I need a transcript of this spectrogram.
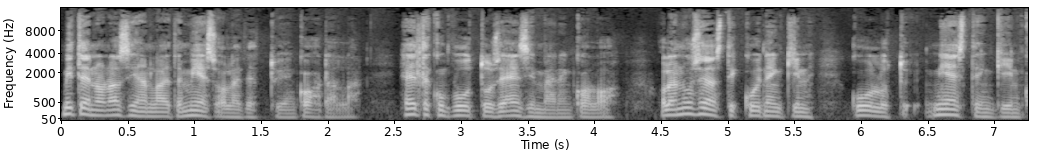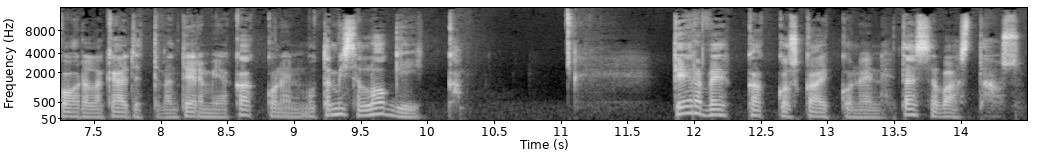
miten on asianlaita miesoletettujen kohdalla? Heiltä kun puuttuu se ensimmäinen kolo. Olen useasti kuitenkin kuullut miestenkin kohdalla käytettävän termiä kakkonen, mutta missä logiikka? Terve kakkoskaikkonen, tässä vastaus.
